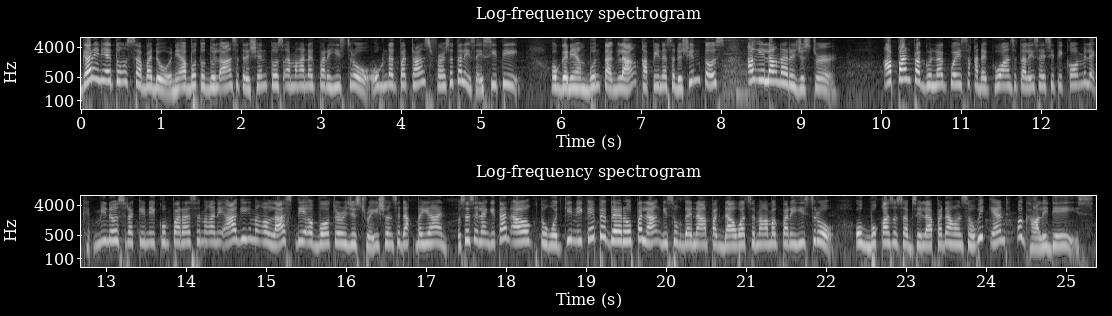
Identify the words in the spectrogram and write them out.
Gani niya itong Sabado ni abot tudulaan sa 300 ang mga nagparehistro ug nagpa-transfer sa Talisay City. O ganiyang buntag lang kapina sa 200 ang ilang na-register. Apan pagulagway sa kadagkuan sa Talisay City Comelec, minus ra kini kumpara sa mga niaging mga last day of voter registration sa Dakbayan. Usa silang gitanaw tungod kini kay Pebrero pa lang gisugdan na ang pagdawat sa mga magparehistro ug bukas usab sila panahon sa weekend ug holidays.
